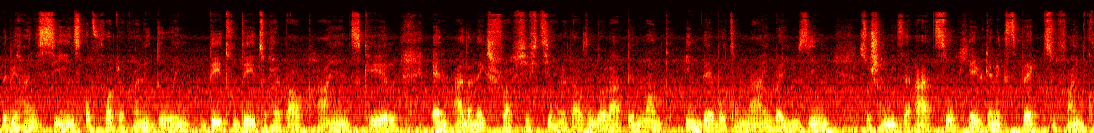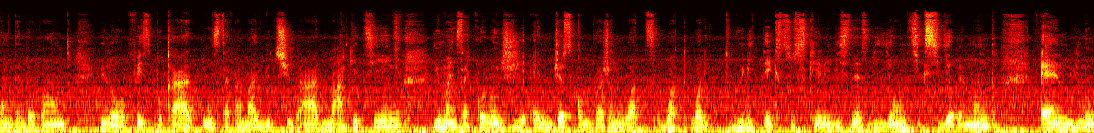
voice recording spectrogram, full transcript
the behind the scenes of what we're currently doing day to day to help our clients scale and add an extra 50 thousand dollars per month in their bottom line by using social media ads. So here you can expect to find content around you know facebook ad instagram ad youtube ad marketing human psychology and just conversion what what what it really takes to scale a business beyond six per month and you know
